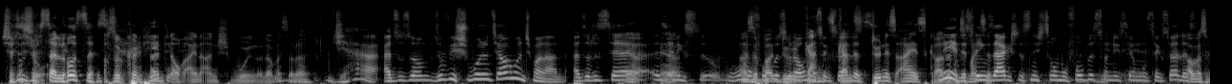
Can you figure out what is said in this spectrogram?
Ich weiß nicht, so, was da los ist. Ach so, können hinten auch einen anschwulen, oder was? Oder? Ja, also so, so wie schwulen uns ja auch manchmal an. Also das ist ja, Ja, ist ja, ja. nichts homophobes Also ba- oder so ganz, homosexuelles. ganz dünnes Eis gerade. nee, Was deswegen meinst du? sage ich, das ist nichts homophobes und nichts homosexuelles. Aber was,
